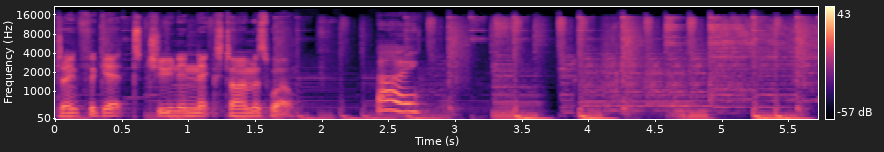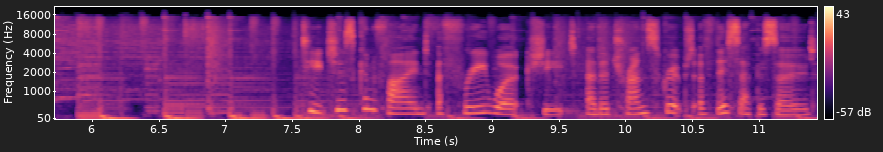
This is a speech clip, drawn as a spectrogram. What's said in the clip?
Don't forget to tune in next time as well. Bye. Teachers can find a free worksheet and a transcript of this episode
